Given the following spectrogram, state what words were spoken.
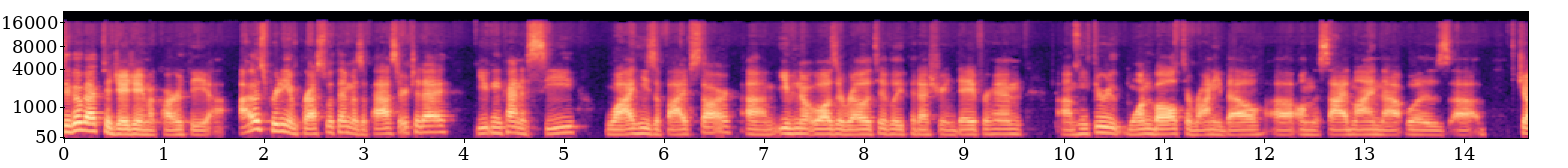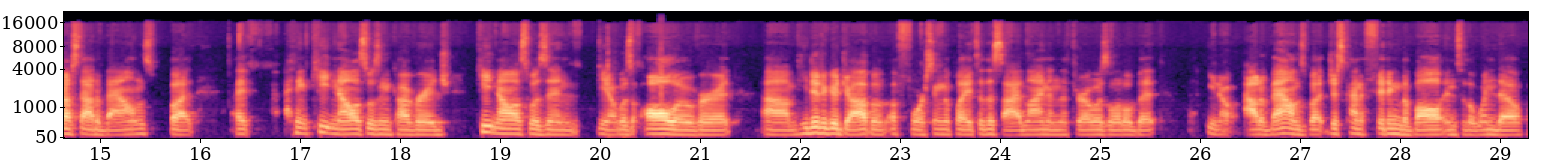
to go back to JJ McCarthy, I was pretty impressed with him as a passer today. You can kind of see why he's a five star, um, even though it was a relatively pedestrian day for him. Um, he threw one ball to Ronnie Bell uh, on the sideline that was uh, just out of bounds, but I, I think Keaton Ellis was in coverage. Keaton Ellis was in, you know, was all over it. Um, he did a good job of, of, forcing the play to the sideline, and the throw was a little bit, you know, out of bounds, but just kind of fitting the ball into the window,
